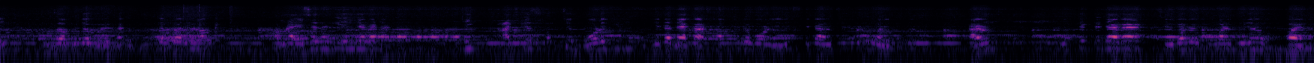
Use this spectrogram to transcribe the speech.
অনেকেই দুর্গাপূজা করে থাকে প্রত্যেকবার আমরা এসে থাকি এই জায়গাটা। ঠিক আজকে সবচেয়ে বড় জিনিস যেটা দেখার, সবথেকে বড় জিনিস, সেটা হচ্ছে কুমারী পুজো। কারণ প্রত্যেকটা জায়গায় সেভাবে কুমারী পুজো হয় না।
